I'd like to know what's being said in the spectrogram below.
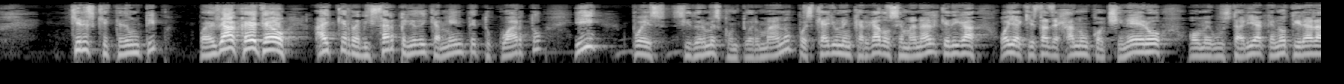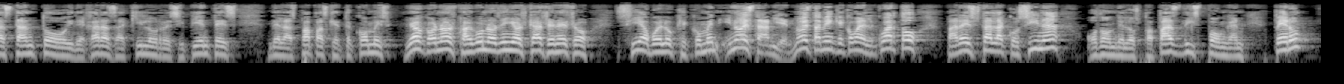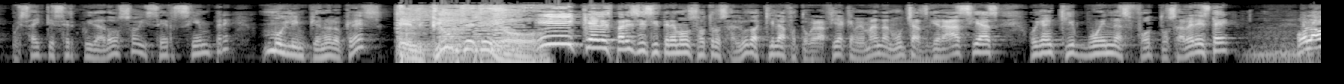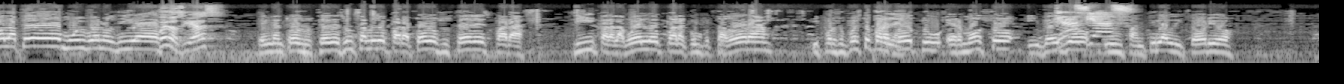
¿Quieres que te dé un tip? Pues ya que, hay que revisar periódicamente tu cuarto y, pues, si duermes con tu hermano, pues que haya un encargado semanal que diga, oye, aquí estás dejando un cochinero, o me gustaría que no tiraras tanto y dejaras aquí los recipientes de las papas que te comes. Yo conozco a algunos niños que hacen eso. Sí, abuelo, que comen, y no está bien, no está bien que coman el cuarto, para eso está la cocina, o donde los papás dispongan. Pero, pues hay que ser cuidadoso y ser siempre muy limpio, ¿no lo crees? El Club de Teo. ¿Y qué les parece si tenemos otro saludo? Aquí la fotografía que me mandan, muchas gracias. Oigan, qué buenas fotos. A ver este. Hola, hola Teo, muy buenos días. Buenos días. Tengan todos ustedes un saludo para todos ustedes, para ti, para el abuelo, para computadora y por supuesto para Hola. todo tu hermoso y bello Gracias. infantil auditorio.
